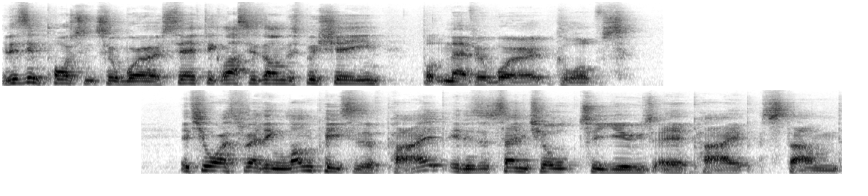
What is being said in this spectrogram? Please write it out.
It is important to wear safety glasses on this machine but never wear gloves. If you are threading long pieces of pipe, it is essential to use a pipe stand.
